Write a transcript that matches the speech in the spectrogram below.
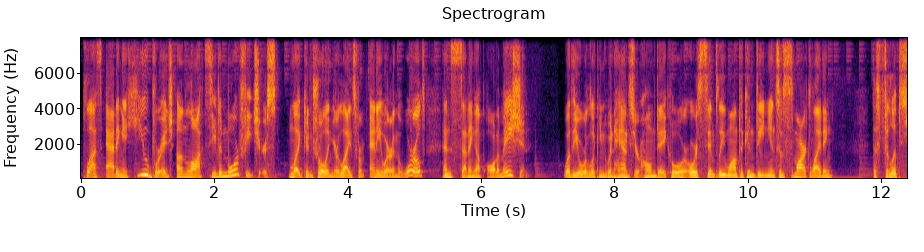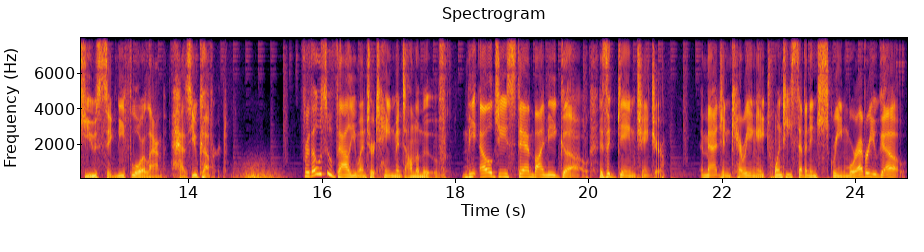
Plus, adding a Hue bridge unlocks even more features, like controlling your lights from anywhere in the world and setting up automation. Whether you're looking to enhance your home decor or simply want the convenience of smart lighting, the Philips Hue Signe floor lamp has you covered. For those who value entertainment on the move, the LG Stand By Me Go is a game changer. Imagine carrying a 27 inch screen wherever you go,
